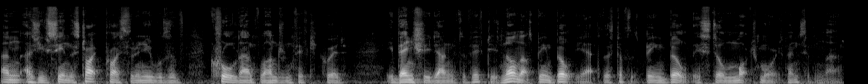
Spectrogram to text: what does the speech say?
And as you've seen, the strike price for renewables have crawled down from 150 quid, eventually down into the 50s. None of that's being built yet. The stuff that's being built is still much more expensive than that.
